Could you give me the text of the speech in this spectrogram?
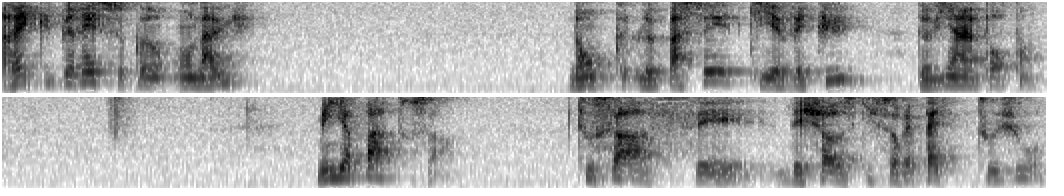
récupérer ce qu'on a eu. Donc le passé qui est vécu devient important. Mais il n'y a pas tout ça. Tout ça, c'est des choses qui se répètent toujours.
